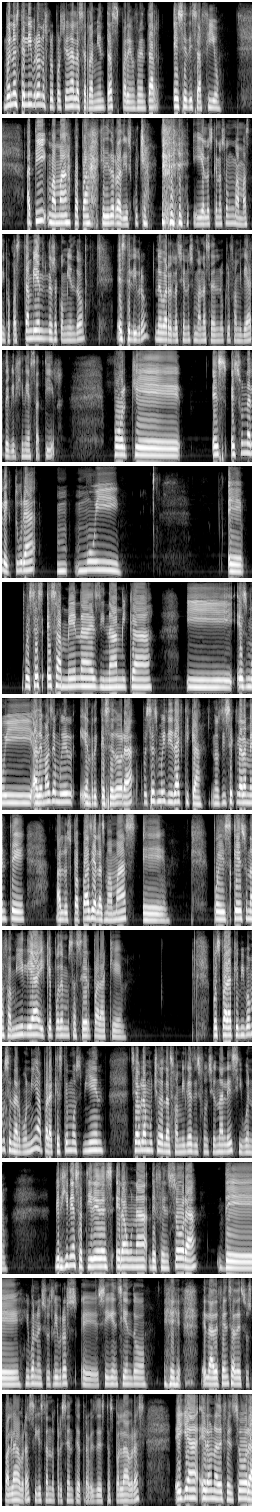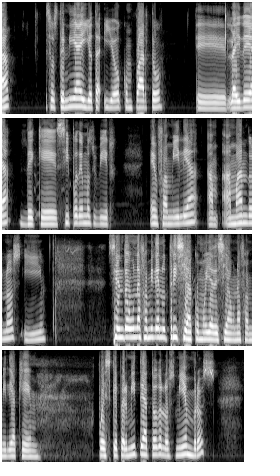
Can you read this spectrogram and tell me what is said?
Bueno, este libro nos proporciona las herramientas para enfrentar ese desafío. A ti, mamá, papá, querido Radio Escucha, y a los que no son mamás ni papás, también les recomiendo este libro, Nuevas Relaciones Humanas en el Núcleo Familiar, de Virginia Satir, porque es, una lectura muy, eh, pues es, es, amena, es dinámica, y es muy, además de muy enriquecedora, pues es muy didáctica. Nos dice claramente a los papás y a las mamás, eh, pues qué es una familia y qué podemos hacer para que, pues para que vivamos en armonía, para que estemos bien. Se habla mucho de las familias disfuncionales y bueno, Virginia Satir era una defensora de, y bueno, en sus libros eh, siguen siendo la defensa de sus palabras, sigue estando presente a través de estas palabras. Ella era una defensora, sostenía y yo, y yo comparto eh, la idea de que sí podemos vivir en familia, amándonos y siendo una familia nutricia, como ella decía, una familia que pues que permite a todos los miembros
